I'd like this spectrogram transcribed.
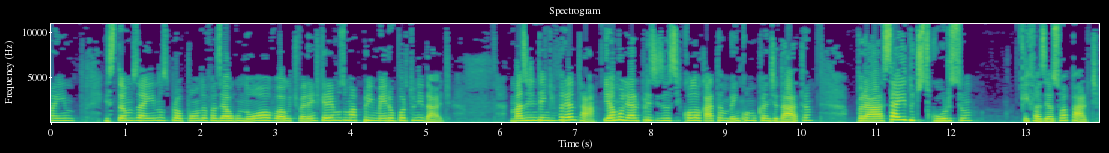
aí, estamos aí nos propondo a fazer algo novo, algo diferente, queremos uma primeira oportunidade. Mas a gente tem que enfrentar. E a mulher precisa se colocar também como candidata para sair do discurso, e fazer a sua parte,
